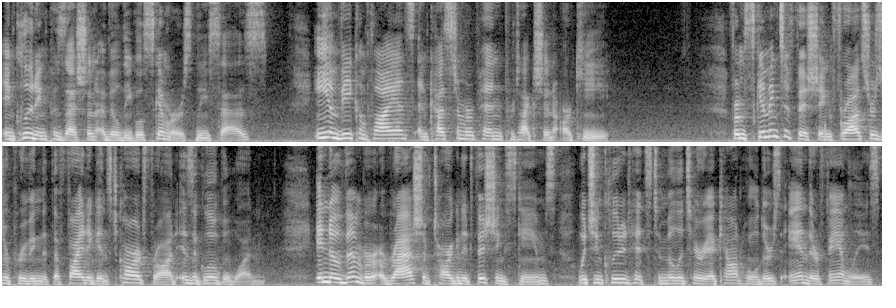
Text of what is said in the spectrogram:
including possession of illegal skimmers, Lee says. EMV compliance and customer PIN protection are key. From skimming to phishing, fraudsters are proving that the fight against card fraud is a global one. In November, a rash of targeted phishing schemes, which included hits to military account holders and their families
